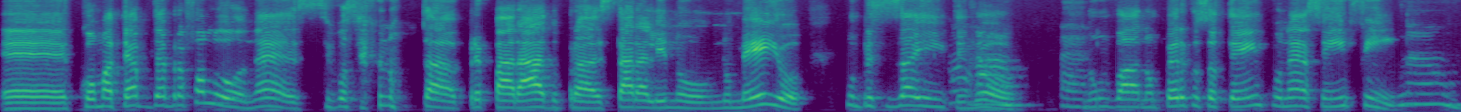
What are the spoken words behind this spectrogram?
é, como até a Débora falou, né? Se você não está preparado para estar ali no, no meio, não precisa ir, entendeu? É. Não vá, não perca o seu tempo, né? Assim, enfim. Não.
